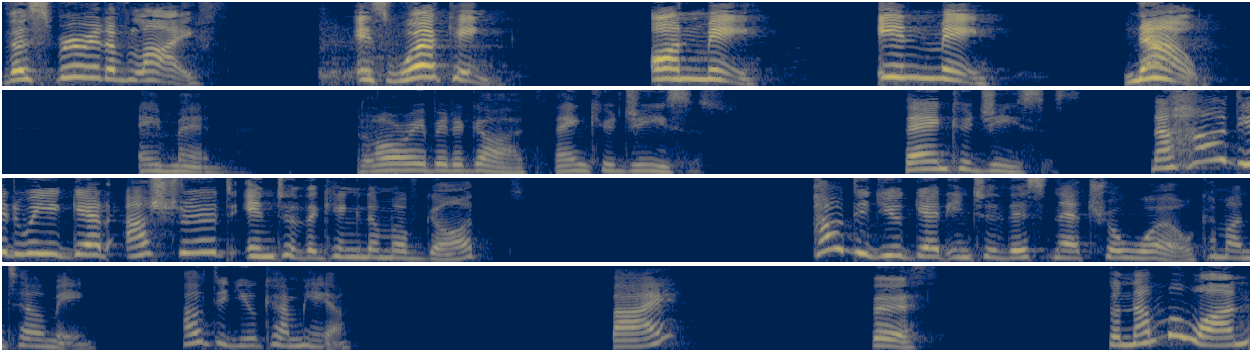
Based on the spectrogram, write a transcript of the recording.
the Spirit of life, is working on me, in me, now. Amen. Glory be to God. Thank you, Jesus. Thank you, Jesus. Now, how did we get ushered into the kingdom of God? How did you get into this natural world? Come on, tell me. How did you come here? By birth. So, number one,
